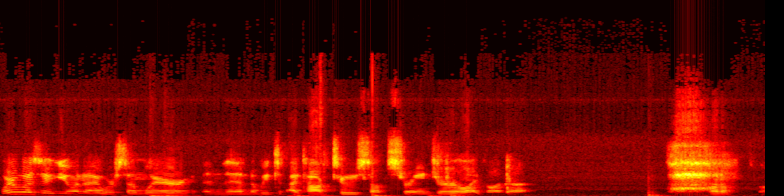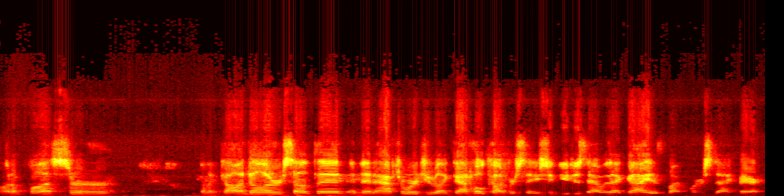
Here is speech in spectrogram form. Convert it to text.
Where was it? You and I were somewhere, and then we t- I talked to some stranger like on a on a on a bus or on a gondola or something, and then afterwards you were like, that whole conversation you just had with that guy is my worst nightmare.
